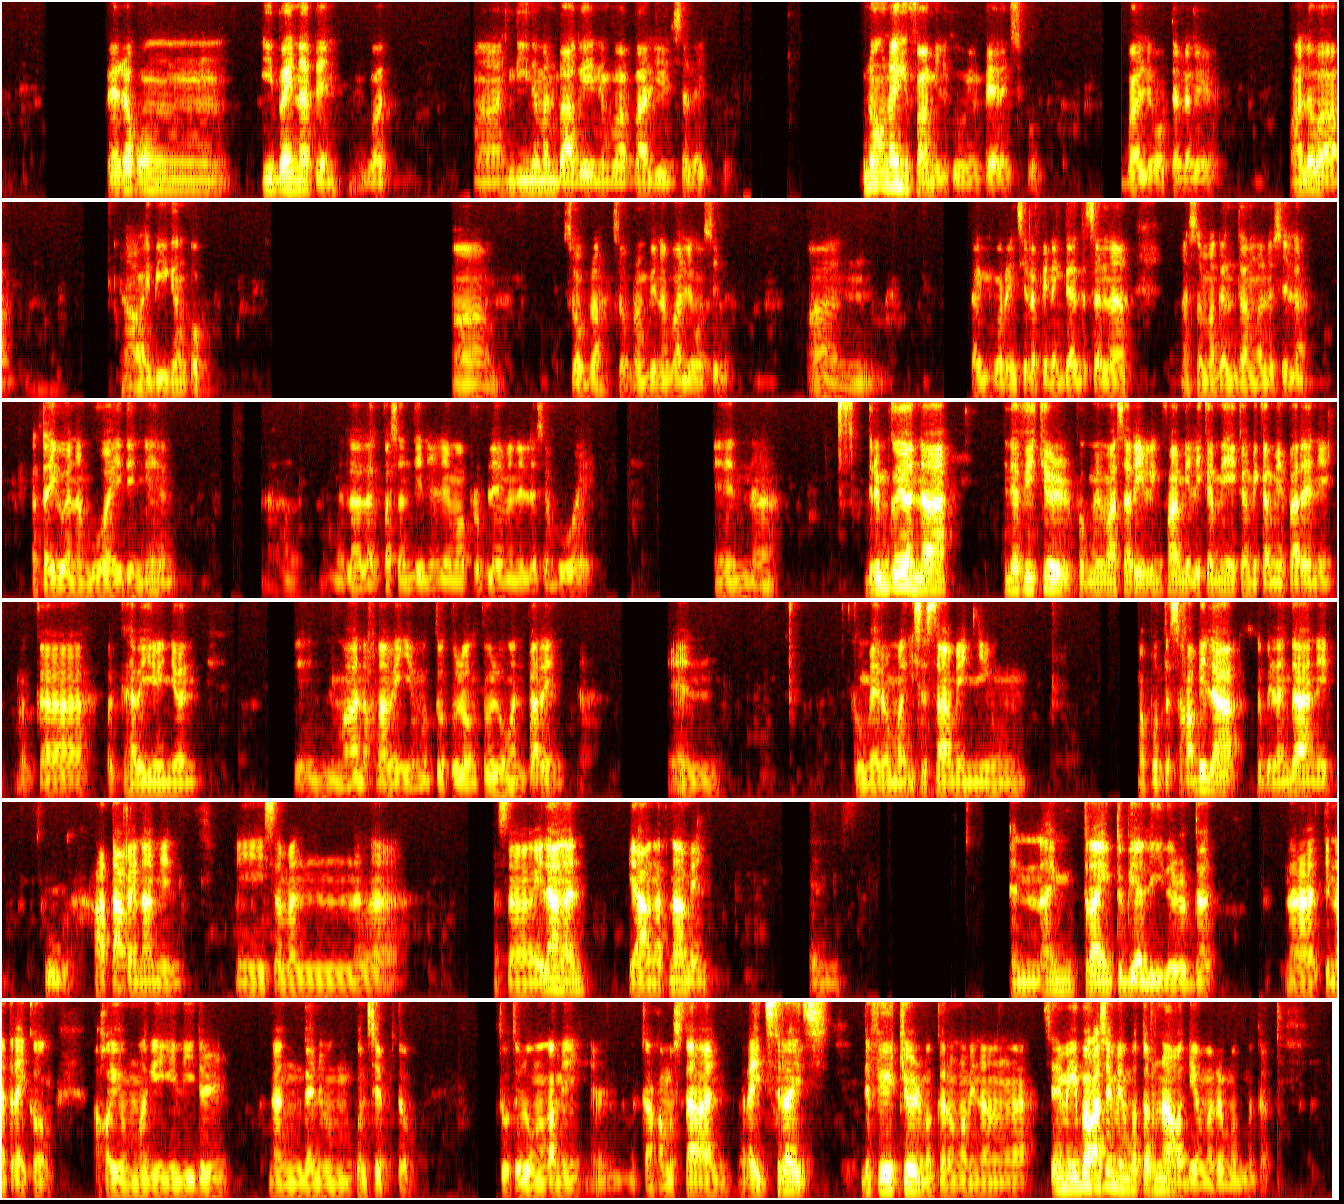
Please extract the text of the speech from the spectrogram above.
Pero kung i-buy natin, what uh, hindi naman bagay na value sa life ko. Una-una yung family ko, yung parents ko. Value ko talaga yun. Pangalawa, uh, kaibigan ko. Um, sobra, sobrang binavalue ko sila. And lagi ko rin sila pinagdadasal na nasa magandang ano sila, katayuan ng buhay din ngayon nalalagpasan din nila yung mga problema nila sa buhay. And uh, dream ko yun na in the future, pag may mga sariling family kami, kami-kami pa rin eh. Magka, pagka-reunion, and mga anak namin yung magtutulong-tulungan pa rin. And kung meron mang isa sa amin yung mapunta sa kabila, kabilang daan, eh, hatake namin. May isa man na uh, mas nangangailangan, iangat namin. And and I'm trying to be a leader of that. Na tinatry kong ako yung magiging leader ng ganung konsepto. Tutulungan kami, and magkakamustahan, rides rides. The future, magkaroon kami ng uh, may iba kasi may motor na ako, di ako marunong magmotor.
